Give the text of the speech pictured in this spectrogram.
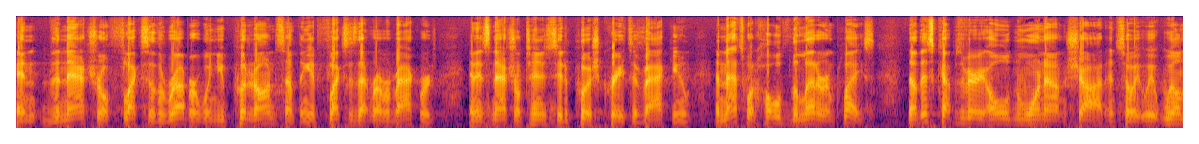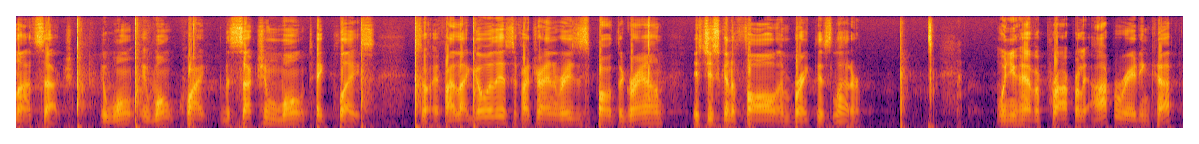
And the natural flex of the rubber, when you put it on something, it flexes that rubber backwards and its natural tendency to push creates a vacuum, and that's what holds the letter in place. Now this cup is very old and worn out and shot, and so it, it, will not suck. It won't, it won't quite, the suction won't take place. So if I let go of this, if I try and raise this up off the ground, it's just going to fall and break this letter. When you have a properly operating cup,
